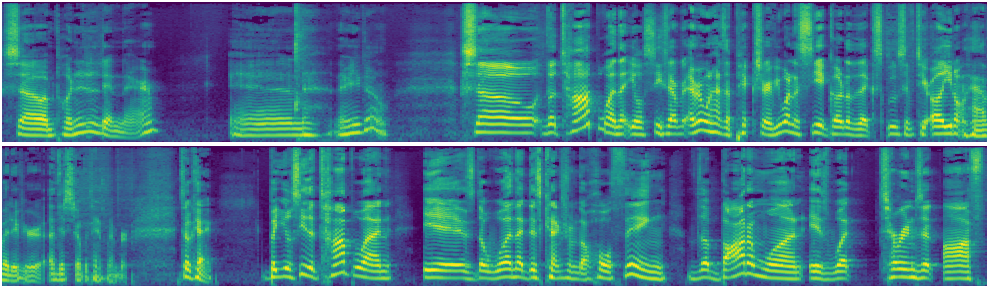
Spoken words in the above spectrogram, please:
So I'm putting it in there. And there you go. So the top one that you'll see, so everyone has a picture. If you want to see it, go to the exclusive tier. Oh, you don't have it if you're a This member. It's okay. But you'll see the top one is the one that disconnects from the whole thing. The bottom one is what turns it off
